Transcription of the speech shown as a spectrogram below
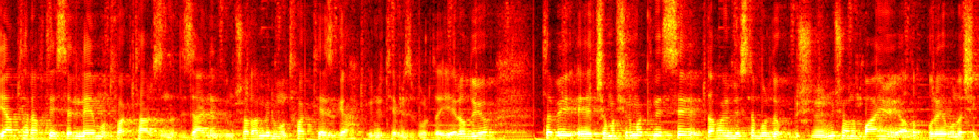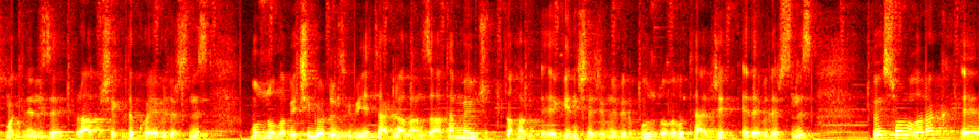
Yan tarafta ise L mutfak tarzında dizayn edilmiş olan bir mutfak tezgah ünitemiz burada yer alıyor. Tabii e, çamaşır makinesi daha öncesinde burada düşünülmüş. Onu banyoya alıp buraya bulaşık makinenizi rahat bir şekilde koyabilirsiniz. Buzdolabı için gördüğünüz gibi yeterli alan zaten mevcut. Daha e, geniş hacimli bir buzdolabı tercih edebilirsiniz. Ve son olarak e,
